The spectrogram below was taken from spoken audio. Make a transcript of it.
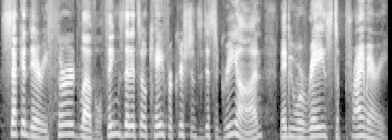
secondary, third level, things that it's okay for Christians to disagree on, maybe were raised to primary,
